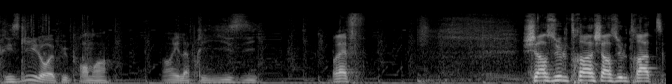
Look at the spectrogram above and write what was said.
Grizzly, il aurait pu prendre. hein. Non, il a pris Yeezy. Bref. Chers ultras, chers ultrates,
